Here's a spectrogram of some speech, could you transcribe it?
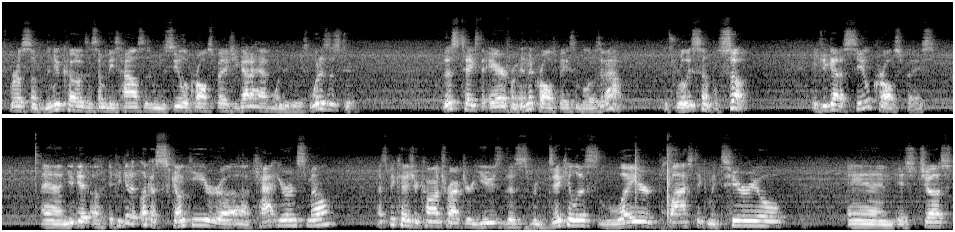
It's real simple. The new codes in some of these houses, when you seal a crawl space, you got to have one of these. What does this do? This takes the air from in the crawl space and blows it out. It's really simple. So, if you got a sealed crawl space, and you get a, if you get like a skunky or a cat urine smell, that's because your contractor used this ridiculous layered plastic material and it's just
